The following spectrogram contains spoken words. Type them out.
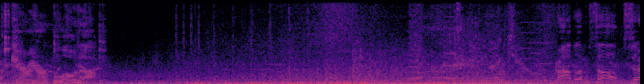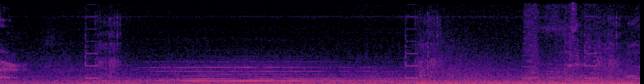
Aircraft carrier blown up. Thank you. Problem solved, sir. All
